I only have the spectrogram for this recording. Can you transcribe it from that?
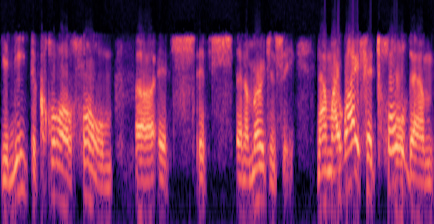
You need to call home. Uh, it's it's an emergency. Now, my wife had told them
